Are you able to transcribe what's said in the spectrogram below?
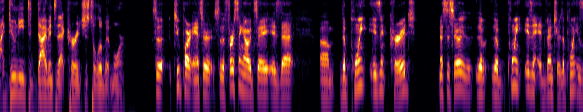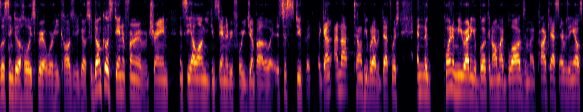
I do need to dive into that courage just a little bit more? So, two part answer. So, the first thing I would say is that um, the point isn't courage necessarily the the point isn't adventure. The point is listening to the holy spirit where he calls you to go. So don't go stand in front of a train and see how long you can stand there before you jump out of the way. It's just stupid. Like i'm, I'm not telling people to have a death wish. And the point of me writing a book and all my blogs and my podcasts and everything else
